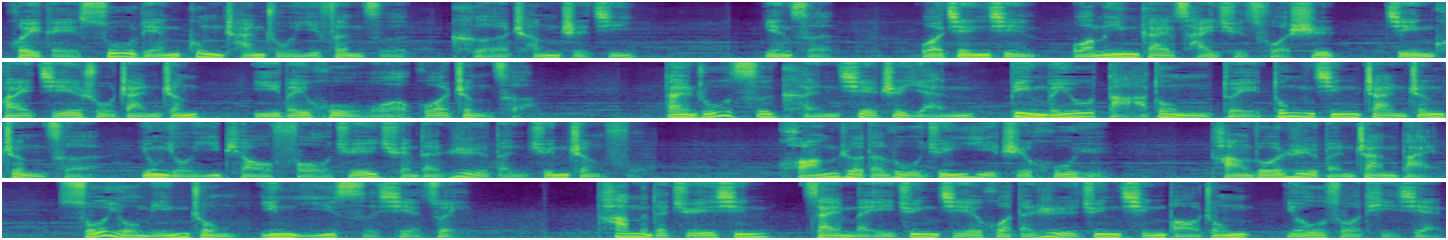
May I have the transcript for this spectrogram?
会给苏联共产主义分子可乘之机。因此，我坚信我们应该采取措施，尽快结束战争，以维护我国政策。但如此恳切之言，并没有打动对东京战争政策拥有一票否决权的日本军政府。狂热的陆军一直呼吁：倘若日本战败，所有民众应以死谢罪。他们的决心在美军截获的日军情报中有所体现，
